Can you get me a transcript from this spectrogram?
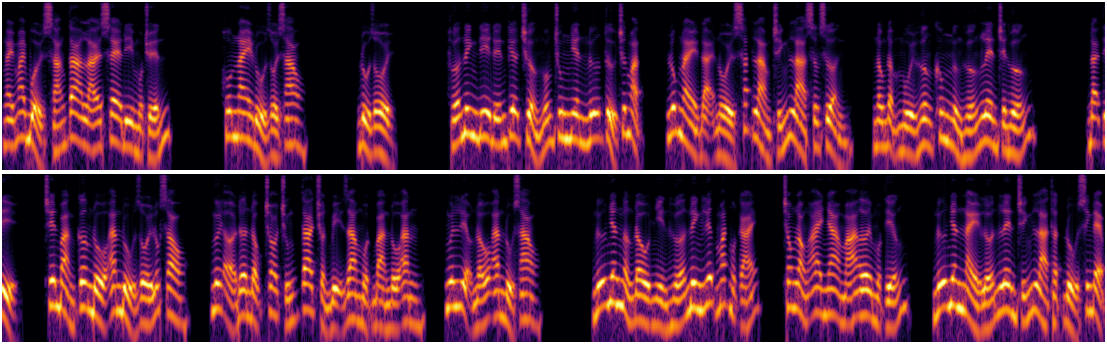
ngày mai buổi sáng ta lái xe đi một chuyến. Hôm nay đủ rồi sao? Đủ rồi. Hứa Ninh đi đến kia trưởng ngưỡng trung niên nữ tử trước mặt, lúc này đại nồi sắt làm chính là sương sườn, nồng đậm mùi hương không ngừng hướng lên trên hướng. Đại tỷ, trên bàn cơm đồ ăn đủ rồi lúc sau, ngươi ở đơn độc cho chúng ta chuẩn bị ra một bàn đồ ăn, nguyên liệu nấu ăn đủ sao? Nữ nhân ngẩng đầu nhìn hứa ninh liếc mắt một cái, trong lòng ai nha má ơi một tiếng, nữ nhân này lớn lên chính là thật đủ xinh đẹp,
